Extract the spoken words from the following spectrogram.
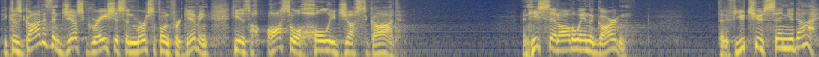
Because God isn't just gracious and merciful and forgiving, He is also a holy, just God. And He said all the way in the garden that if you choose sin, you die.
